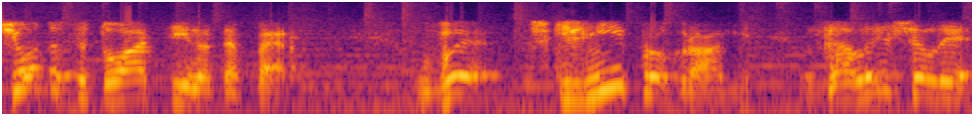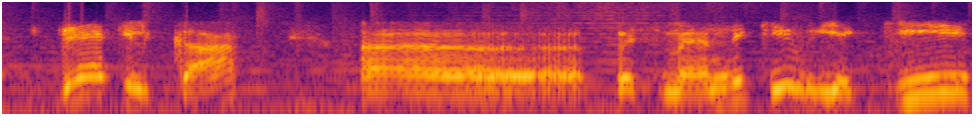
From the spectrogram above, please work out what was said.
Щодо ситуації на тепер, в шкільній програмі залишили декілька е, письменників, які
